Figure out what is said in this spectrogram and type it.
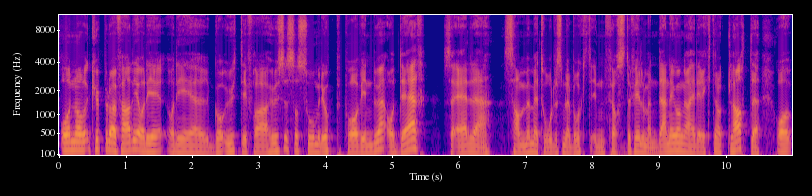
Og når kuppet da er ferdig, og de, og de går ut fra huset, så zoomer de opp på vinduet, og der så er det samme metode som ble brukt i den første filmen. Denne gangen har de riktignok klart det, å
